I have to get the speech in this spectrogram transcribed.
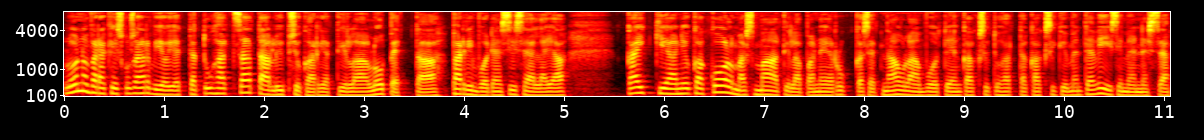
Luonnonvarakeskus arvioi, että 1100 lypsykarjatilaa lopettaa parin vuoden sisällä ja kaikkiaan joka kolmas maatila panee rukkaset naulaan vuoteen 2025 mennessä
